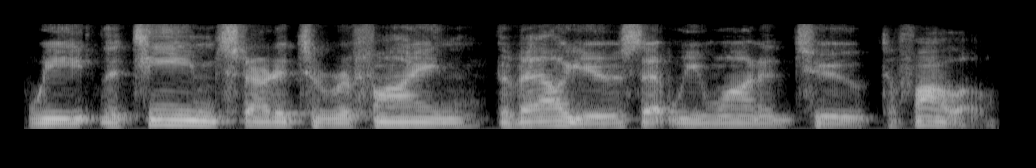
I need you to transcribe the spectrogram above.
We the team started to refine the values that we wanted to to follow,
